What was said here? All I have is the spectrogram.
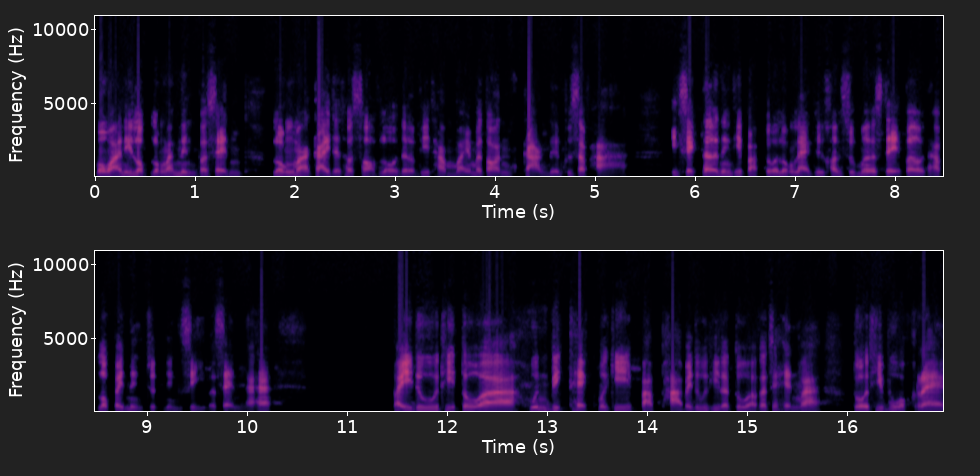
เมื่อวานนี้ลบลงมา 1%ลงมาใกล้จะทดสอบ low เดิมที่ทำไว้เมื่อตอนกลางเดือนพฤษภา อีก sector หนึ่งที่ปรับตัวลงแรงคือ Consumer Staple นะครับ ลบไป 1.14%นะฮะ ไปดูที่ตัวหุ้น Big Tech เมื่อกี้ปั๊บพาไปดูทีละตัวก็จะเห็นว่าตัวที่บวกแรง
